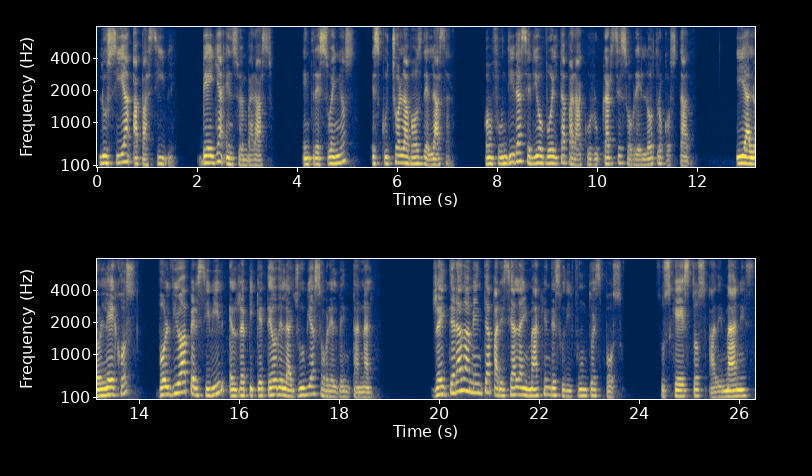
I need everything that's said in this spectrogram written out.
Lucía apacible, bella en su embarazo. Entre sueños escuchó la voz de Lázaro. Confundida se dio vuelta para acurrucarse sobre el otro costado. Y a lo lejos volvió a percibir el repiqueteo de la lluvia sobre el ventanal. Reiteradamente aparecía la imagen de su difunto esposo. Sus gestos, ademanes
